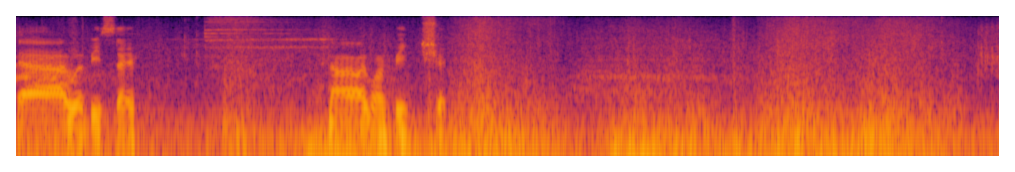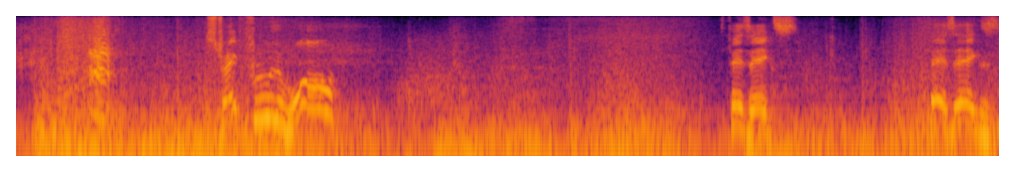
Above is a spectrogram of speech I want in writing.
Yeah, I will be safe. No, I won't be. Shit. Straight through the wall! Physics! Physics!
